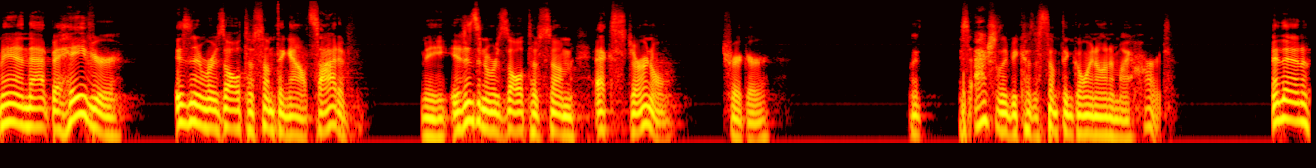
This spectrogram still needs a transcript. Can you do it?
man, that behavior isn't a result of something outside of me, it isn't a result of some external trigger. It's actually because of something going on in my heart. And then,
